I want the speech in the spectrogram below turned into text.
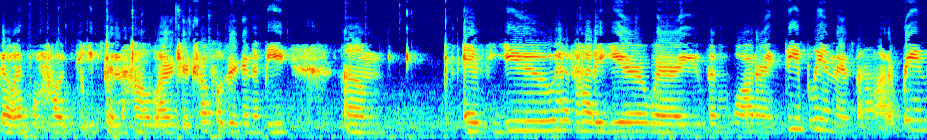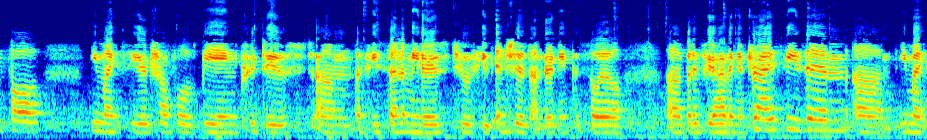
go into how deep and how large your truffles are going to be. Um, if you have had a year where you've been watering deeply and there's been a lot of rainfall, you might see your truffles being produced um, a few centimeters to a few inches underneath the soil. Uh, but if you're having a dry season, um, you might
